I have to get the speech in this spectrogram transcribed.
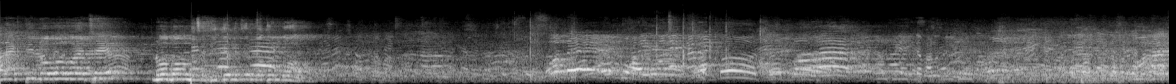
আরেকটি নোবল হয়েছে নোবল দ্বিতীয় নিচের প্রথম বল। একটি বল গেল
